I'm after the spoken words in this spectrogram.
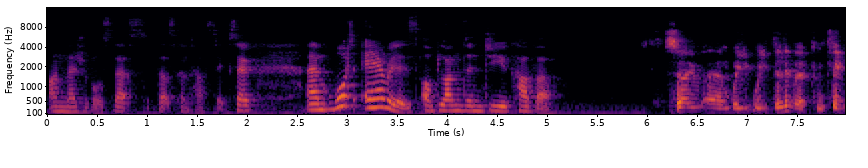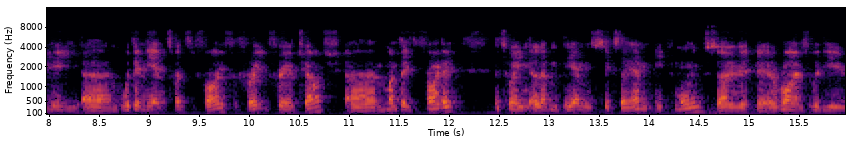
unmeasurable. So that's that's fantastic. So, um, what areas of London do you cover? So um, we, we deliver completely um, within the M25 for free, free of charge, um, Monday to Friday, between 11 p.m. and 6 a.m. each morning. So it, it arrives with you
